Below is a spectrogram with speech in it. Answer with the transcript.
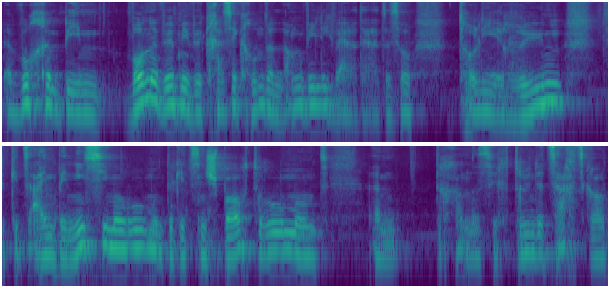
eine Woche beim wohnen würde, mir würde keine Sekunde langweilig werden. Er hat so tolle Räume. Da gibt es einen Benissimo-Raum und da gibt es einen Sportraum und ähm, da kann er sich 360 Grad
